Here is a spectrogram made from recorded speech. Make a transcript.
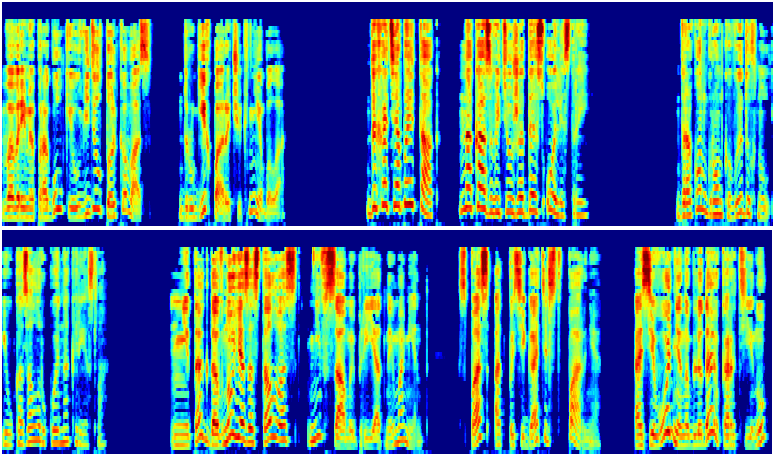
Во время прогулки увидел только вас. Других парочек не было». «Да хотя бы и так. Наказывайте уже Дэс Олистрой». Дракон громко выдохнул и указал рукой на кресло. «Не так давно я застал вас не в самый приятный момент. Спас от посягательств парня. А сегодня наблюдаю картину,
